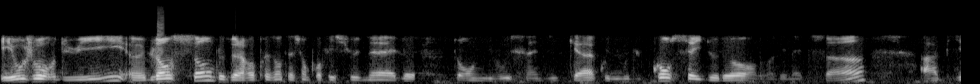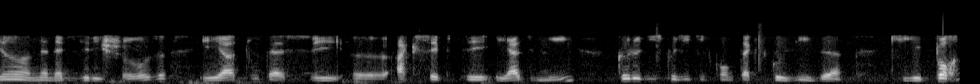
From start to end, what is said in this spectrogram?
Et aujourd'hui, euh, l'ensemble de la représentation professionnelle, tant au niveau syndicat qu'au niveau du Conseil de l'ordre des médecins, a bien analysé les choses et a tout à fait euh, accepté et admis que le dispositif Contact Covid qui est porté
